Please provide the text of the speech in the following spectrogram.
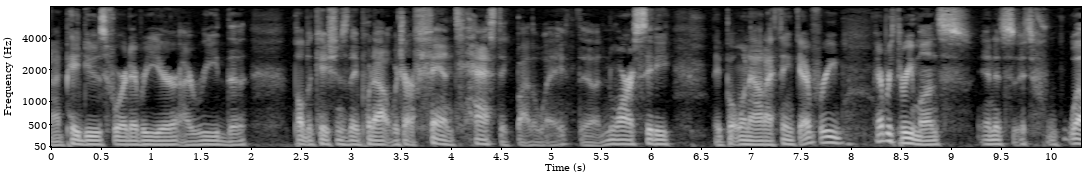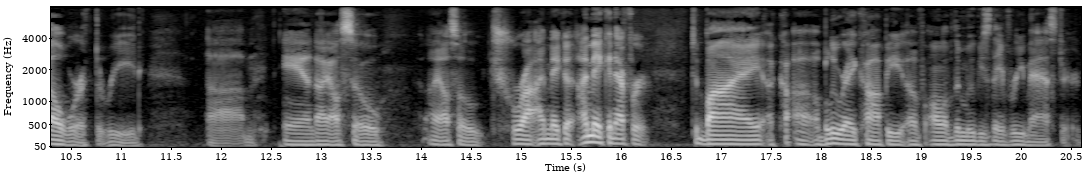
I pay dues for it every year. I read the publications they put out, which are fantastic, by the way. The Noir City, they put one out, I think, every every three months, and it's it's well worth the read. Um, and I also I also try I make a I make an effort to buy a, a Blu-ray copy of all of the movies they've remastered,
